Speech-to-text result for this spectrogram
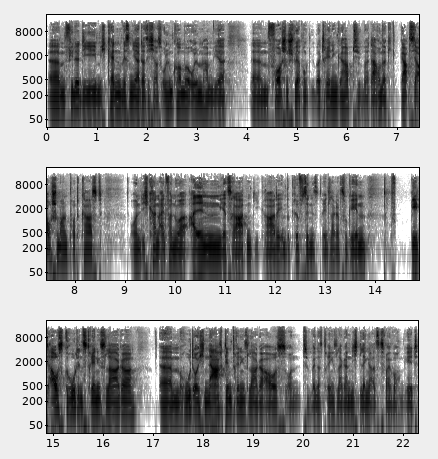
Ähm, viele, die mich kennen, wissen ja, dass ich aus Ulm komme. Ulm haben wir ähm, Forschungsschwerpunkt Übertraining gehabt. Über, darüber gab es ja auch schon mal einen Podcast. Und ich kann einfach nur allen jetzt raten, die gerade im Begriff sind, ins Trainingslager zu gehen. Geht ausgeruht ins Trainingslager, ähm, ruht euch nach dem Trainingslager aus und wenn das Trainingslager nicht länger als zwei Wochen geht,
